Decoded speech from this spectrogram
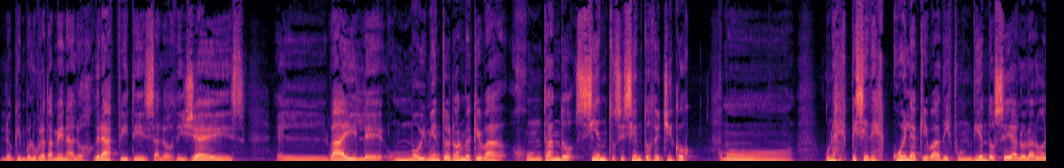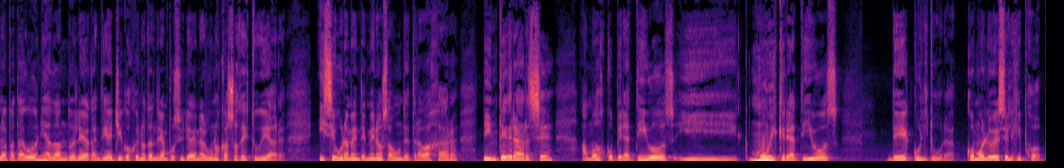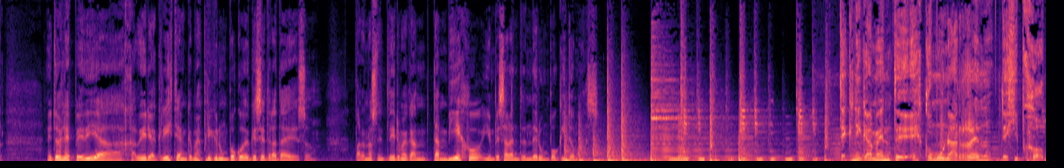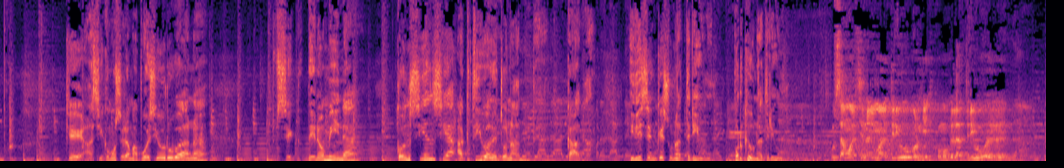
lo que involucra también a los graffitis, a los DJs, el baile, un movimiento enorme que va juntando cientos y cientos de chicos como una especie de escuela que va difundiéndose a lo largo de la Patagonia, dándole a cantidad de chicos que no tendrían posibilidad en algunos casos de estudiar y seguramente menos aún de trabajar, de integrarse a modos cooperativos y muy creativos de cultura, como lo es el hip hop. Entonces les pedí a Javier y a Cristian que me expliquen un poco de qué se trata eso, para no sentirme tan viejo y empezar a entender un poquito más. Técnicamente es como una red de hip hop, que así como se llama poesía urbana, se denomina conciencia activa detonante, CAD, y dicen que es una tribu. ¿Por qué una tribu? Usamos el sinónimo de tribu porque es como que la tribu es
